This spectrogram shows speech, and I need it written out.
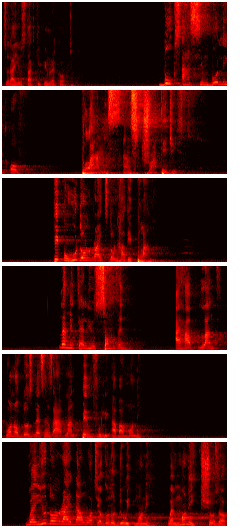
So that you start keeping record. Books are symbolic of plans and strategies. People who don't write don't have a plan. Let me tell you something. I have learned one of those lessons I have learned painfully about money. When you don't write down what you're going to do with money, when money shows up,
